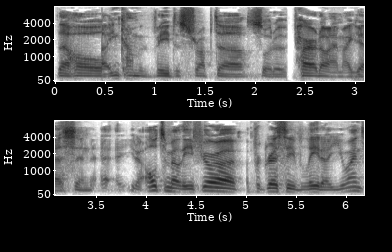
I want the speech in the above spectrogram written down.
the whole incumbent v disruptor sort of paradigm, I guess. And, uh, you know, ultimately, if you're a progressive leader, you won't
